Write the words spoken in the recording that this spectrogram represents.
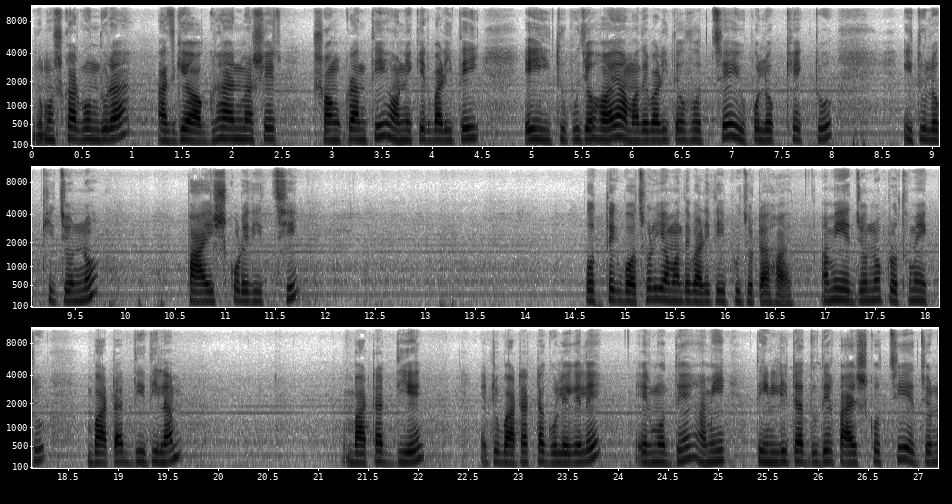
নমস্কার বন্ধুরা। আজকে অগ্রহায়ণ মাসের সংক্রান্তি, অনেকের বাড়িতেই এই ইতু পুজো হয়, আমাদের বাড়িতেও হচ্ছে। এই উপলক্ষে একটু ইতু লক্ষ্মীর জন্য পায়েস করে দিচ্ছি। প্রত্যেক বছরই আমাদের বাড়িতে এই পুজোটা হয়। আমি এর জন্য প্রথমে একটু বাটার দিয়ে দিলাম। বাটার দিয়ে একটু বাটারটা গলে গেলে এর মধ্যে আমি তিন লিটার দুধের পায়েস করছি। এর জন্য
